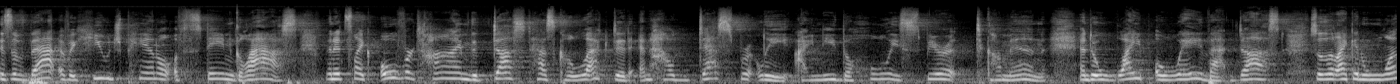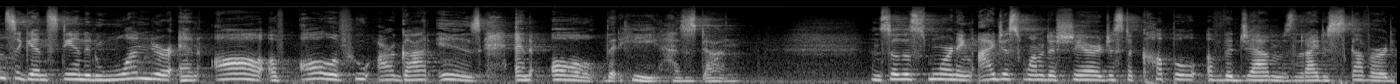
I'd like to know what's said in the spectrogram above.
is of that of a huge panel of stained glass. And it's like over time the dust has collected, and how desperately I need the Holy Spirit to come in and to wipe away that dust so that I can once again stand in wonder and awe of all of who our God is and all that He has done. And so this morning, I just wanted to share just a couple of the gems that I discovered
